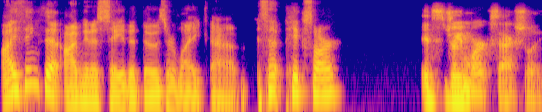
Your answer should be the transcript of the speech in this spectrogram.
I think that I'm gonna say that those are like, um, is that Pixar? It's DreamWorks actually.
